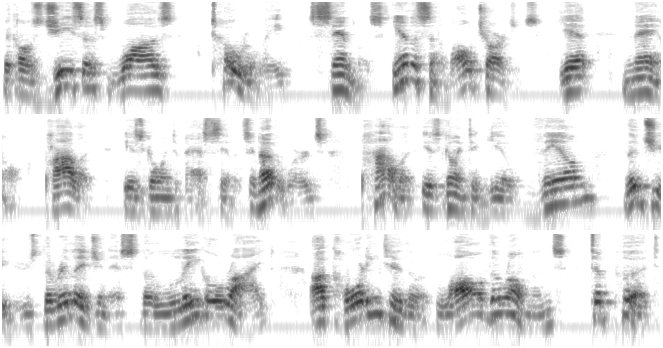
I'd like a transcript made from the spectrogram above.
because Jesus was totally sinless, innocent of all charges. Yet now Pilate is going to pass sentence. In other words, Pilate is going to give them, the Jews, the religionists, the legal right, according to the law of the Romans, to put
